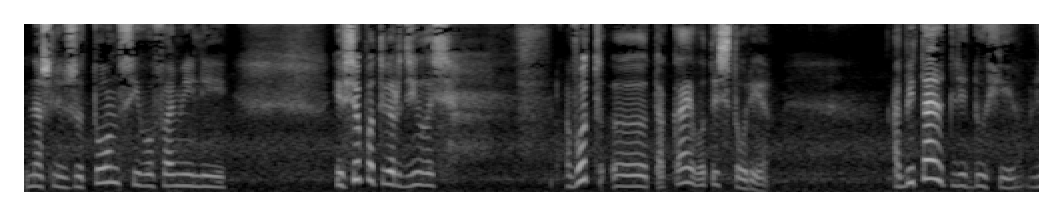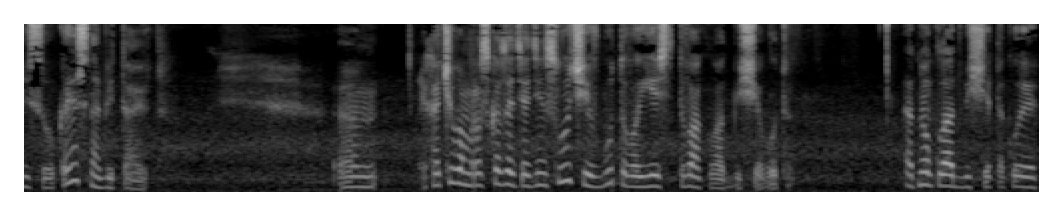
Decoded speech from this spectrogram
И нашли жетон с его фамилией. И все подтвердилось. Вот э, такая вот история. Обитают ли духи в лесу? Конечно, обитают. Эм, хочу вам рассказать один случай. В Бутово есть два кладбища. Вот одно кладбище такое,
